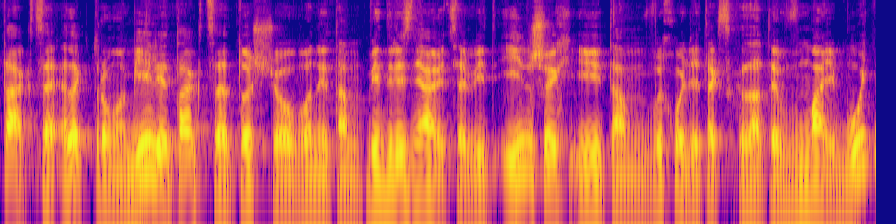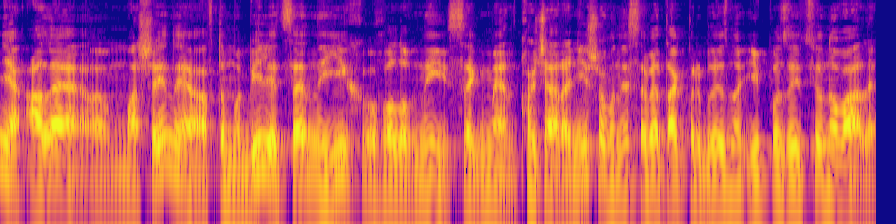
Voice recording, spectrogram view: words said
Так, це електромобілі, так це то, що вони там відрізняються від інших і там виходять, так сказати, в майбутнє. Але е, машини, автомобілі це не їх головний сегмент. Хоча раніше вони себе так приблизно і позиціонували.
